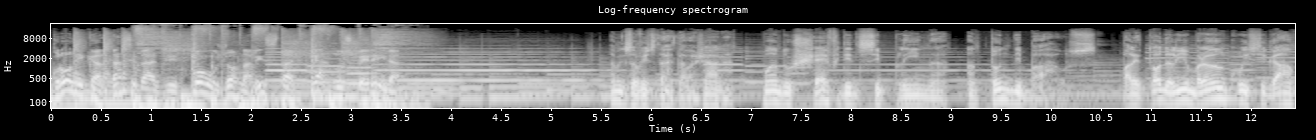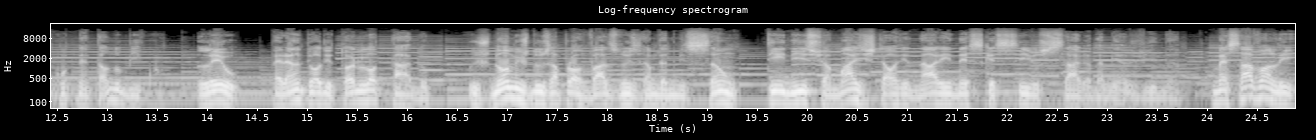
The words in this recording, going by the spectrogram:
Crônica da Cidade, com o jornalista Carlos Pereira. Amigos ouvintes da Tabajara, quando o chefe de disciplina, Antônio de Barros, paletó de linho branco e cigarro continental no bico, leu, perante o auditório lotado, os nomes dos aprovados no exame de admissão, tinha início a mais extraordinária e inesquecível saga da minha vida. Começavam ali,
